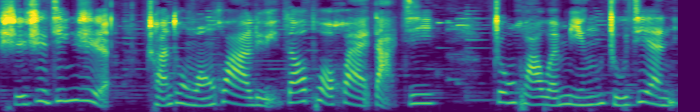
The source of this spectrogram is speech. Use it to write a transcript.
时至今日，传统文化屡遭破坏打击，中华文明逐渐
